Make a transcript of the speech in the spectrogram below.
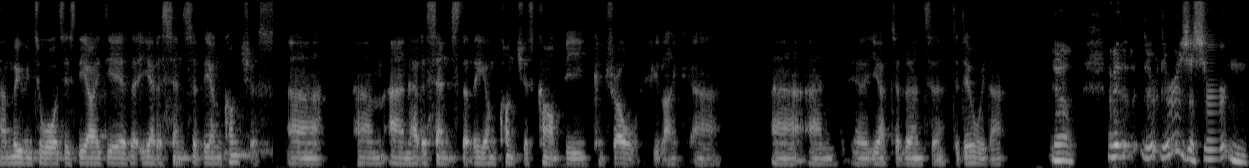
uh, moving towards is the idea that he had a sense of the unconscious. Um, and had a sense that the unconscious can't be controlled, if you like, uh, uh, and uh, you have to learn to to deal with that. Yeah, I mean, there there is a certain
